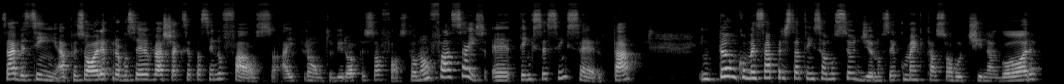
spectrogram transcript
sabe assim, a pessoa olha para você e vai achar que você tá sendo falsa. Aí pronto, virou a pessoa falsa. Então não faça isso, é, tem que ser sincero, tá? Então, começar a prestar atenção no seu dia. Não sei como é que tá a sua rotina agora,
